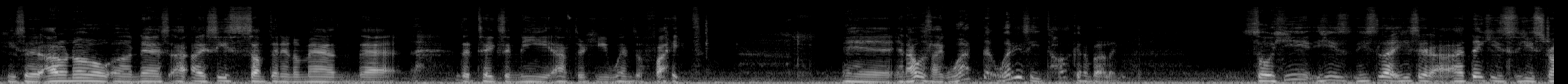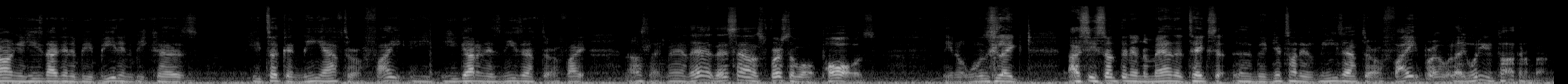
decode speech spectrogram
he said, I don't know, uh, Ness, I, I see something in a man that that takes a knee after he wins a fight. And and I was like, what? The, what is he talking about? Like, so he he's he's like he said, I think he's he's strong and he's not gonna be beaten because he took a knee after a fight he, he got on his knees after a fight. And I was like, man, that that sounds first of all pause. You know, was like I see something in a man that takes uh, that gets on his knees after a fight, bro. Like, what are you talking about?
